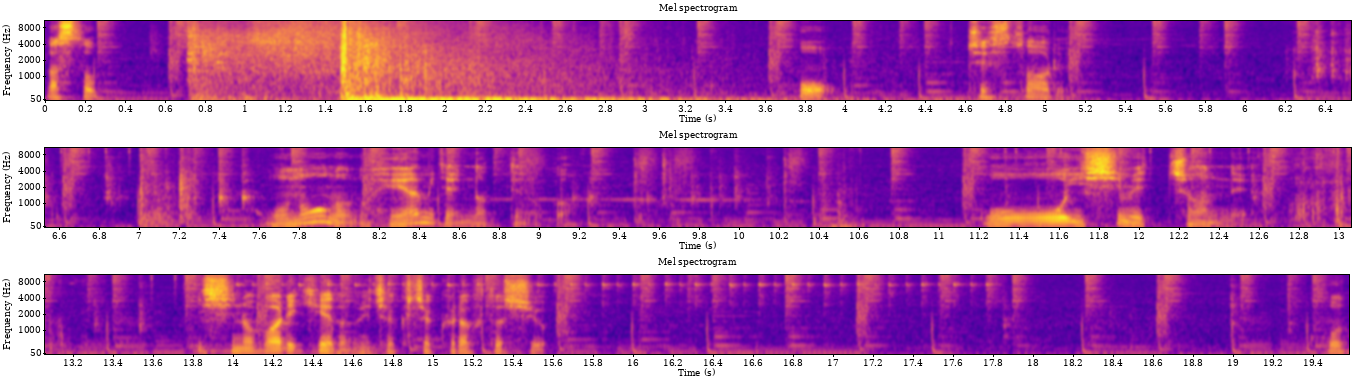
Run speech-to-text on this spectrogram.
ラスト。ほう。チェストある。おのおのの部屋みたいになってんのか。おお石めっちゃあんね。石のバリケードめちゃくちゃクラフトしよう。こっ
